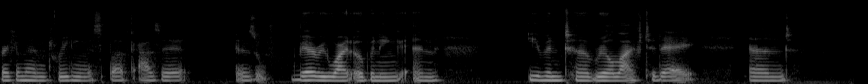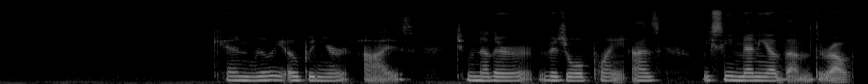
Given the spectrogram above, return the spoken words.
recommend reading this book as it is very wide opening and even to real life today and can really open your eyes to another visual point as we see many of them throughout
